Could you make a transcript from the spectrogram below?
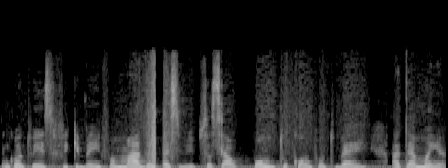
Enquanto isso, fique bem informado, acesse vipsocial.com.br. Até amanhã.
